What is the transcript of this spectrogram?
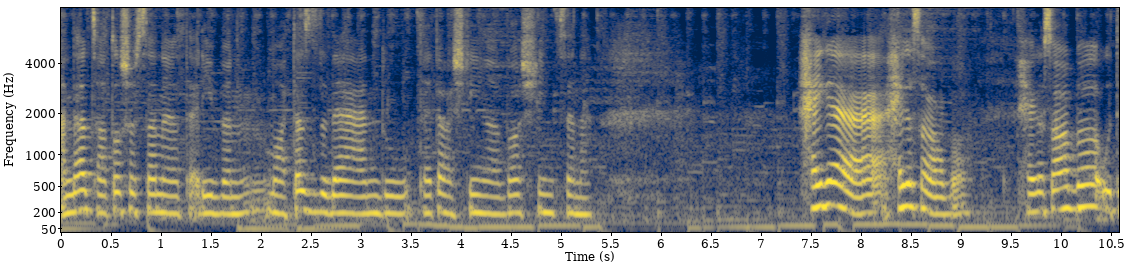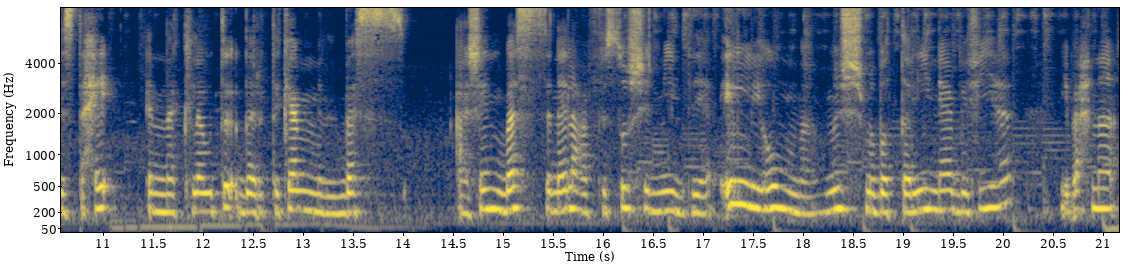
عندها 19 سنة تقريبا معتز ده عنده 23 24 سنة. حاجة حاجة صعبة حاجة صعبة وتستحق إنك لو تقدر تكمل بس عشان بس نلعب في ال social media اللي هم مش مبطلين لعب فيها يبقى إحنا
